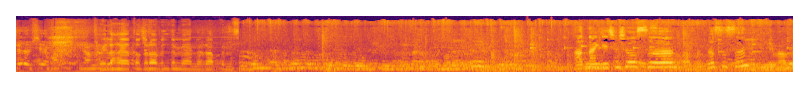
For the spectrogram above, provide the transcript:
Şöyle bir şey yapalım. Yanına Böyle hayatta durabildim yani Rabbimiz. Adnan geçmiş olsun. Nasılsın? İyiyim abla.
